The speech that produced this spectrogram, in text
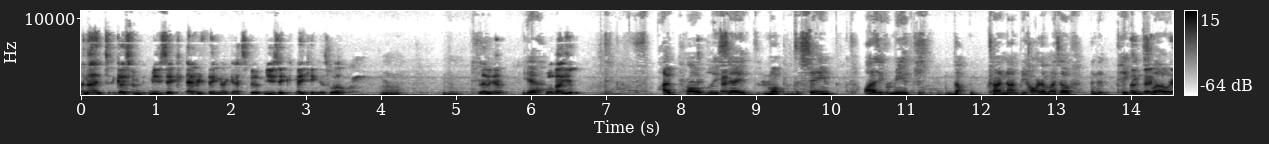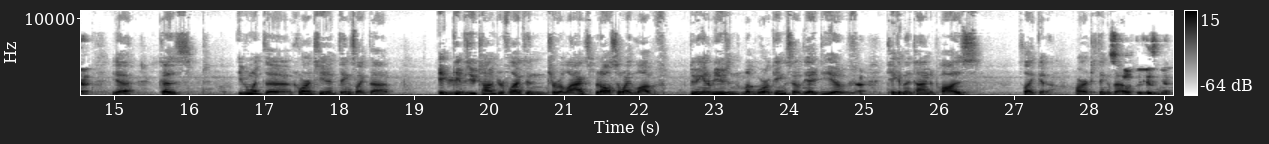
And that goes for music, everything, I guess, but music making as well. So there we go. yeah What about you? i'd probably say the same honestly for me it's just not trying not to be hard on myself and to take things Okay, slow yeah. yeah because even with the quarantine and things like that it Mm. gives you time to reflect and to relax but also i love doing interviews and love working so the idea of Yeah. taking the time to pause it's like uh, hard to think It's about healthy, isn't it?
